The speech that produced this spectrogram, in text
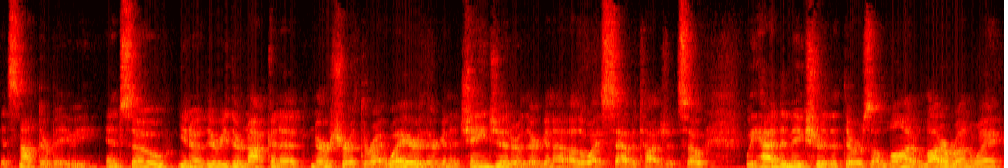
it's not their baby. And so, you know, they're either not going to nurture it the right way or they're going to change it or they're going to otherwise sabotage it. So we had to make sure that there was a lot, a lot of runway.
